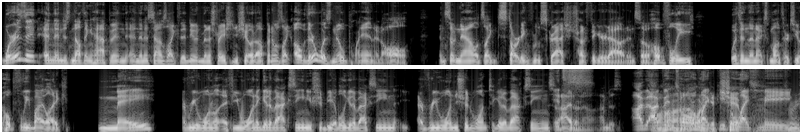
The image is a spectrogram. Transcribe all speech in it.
where is it? And then just nothing happened. And then it sounds like the new administration showed up, and it was like, oh, there was no plan at all. And so now it's like starting from scratch to try to figure it out. And so hopefully within the next month or two, hopefully by like May, everyone, if you want to get a vaccine, you should be able to get a vaccine. Everyone should want to get a vaccine. So I don't know. I'm just I've, I've been hold on, I don't told wanna like get people like me Three-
